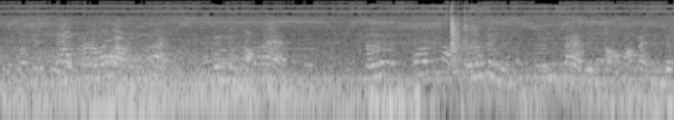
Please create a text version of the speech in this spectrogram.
ศูนย์ตัวเจ็ดศูนย์หนึ่งห้าเมื่อวานมีเท่าไหร่หนึ่งหนึ่งสองแปดซื้อซื้อหนึ่งซื้อแปดหนึ่งสองหอแปดหนึ่งหนึ่ง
